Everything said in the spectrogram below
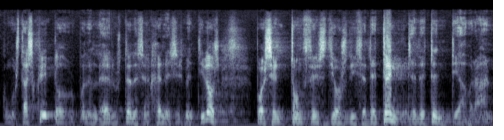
Como está escrito, lo pueden leer ustedes en Génesis 22. Pues entonces Dios dice, detente, detente Abraham,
